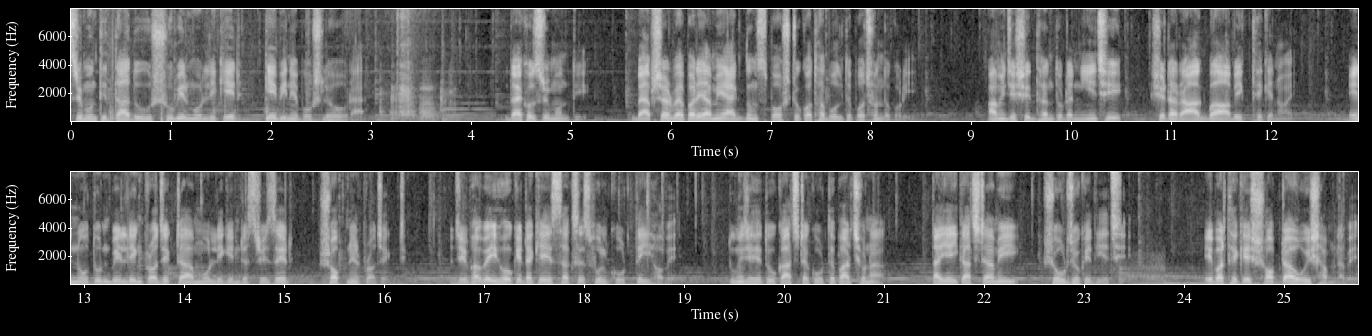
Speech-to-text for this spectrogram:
শ্রীমন্তীর দাদু সুবীর মল্লিকের কেবিনে বসল ওরা। দেখো শ্রীমন্তী ব্যবসার ব্যাপারে আমি একদম স্পষ্ট কথা বলতে পছন্দ করি। আমি যে সিদ্ধান্তটা নিয়েছি, সেটা রাগ বা আবেগ থেকে নয়। এই নতুন বিল্ডিং প্রজেক্টটা মল্লিক ইন্ডাস্ট্রিজের স্বপ্নের প্রজেক্ট। যেভাবেই হোক, এটাকে সাকসেসফুল করতেই হবে। তুমি যেহেতু কাজটা করতে পারছ না, তাই এই কাজটা আমি সৌর্যকে দিয়েছি। এবার থেকে সবটা ওই সামলাবে।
